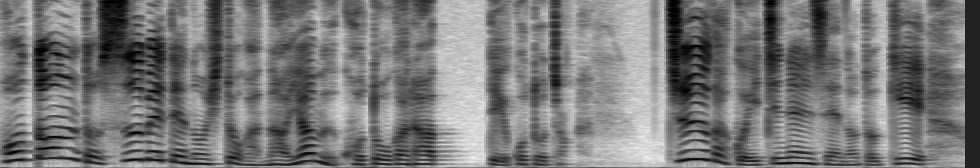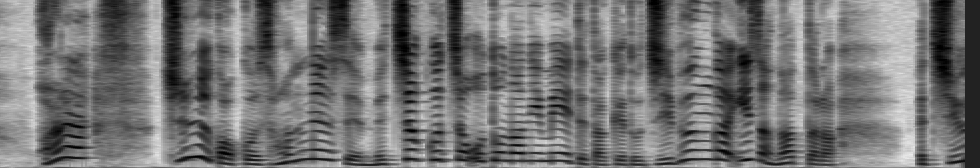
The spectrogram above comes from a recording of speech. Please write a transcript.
ほとんど全ての人が悩む事柄っていうことじゃん。中学1年生の時あれ？中学3年生めちゃくちゃ大人に見えてたけど自分がいざなったら中3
